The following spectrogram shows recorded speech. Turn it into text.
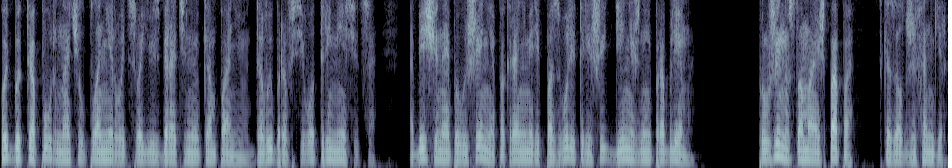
Хоть бы Капур начал планировать свою избирательную кампанию, до выборов всего три месяца. Обещанное повышение, по крайней мере, позволит решить денежные проблемы. «Пружину сломаешь, папа», — сказал Джихангир.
